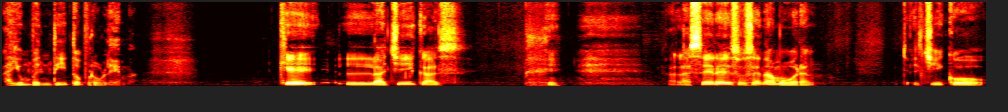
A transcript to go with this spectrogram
Hay un bendito problema. Que las chicas, al hacer eso, se enamoran el chico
